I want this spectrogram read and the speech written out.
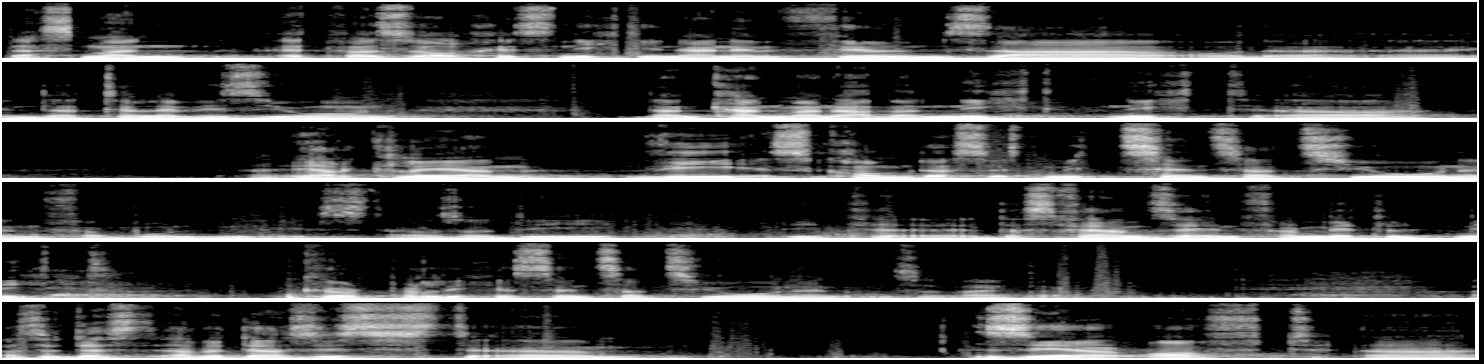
dass man etwas solches nicht in einem Film sah oder äh, in der Television. Dann kann man aber nicht, nicht äh, erklären, wie es kommt, dass es mit Sensationen verbunden ist. Also die, die, das Fernsehen vermittelt nicht körperliche Sensationen und so weiter. Also das, aber das ist ähm, sehr oft äh, äh,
